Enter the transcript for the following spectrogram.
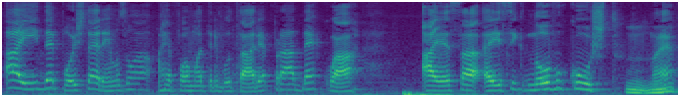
aí depois teremos uma reforma tributária para adequar a, essa, a esse novo custo. Uhum. Né?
